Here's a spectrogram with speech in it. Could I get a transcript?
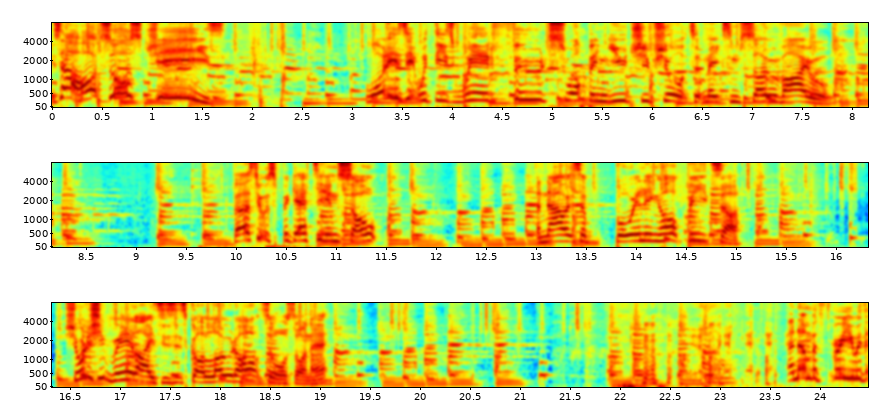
Is that hot sauce? Jeez. What is it with these weird food swapping YouTube shorts that makes them so viral? First it was spaghetti and salt. And now it's a boiling hot pizza. Surely she realizes it's got a load of hot sauce on it. and number three with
